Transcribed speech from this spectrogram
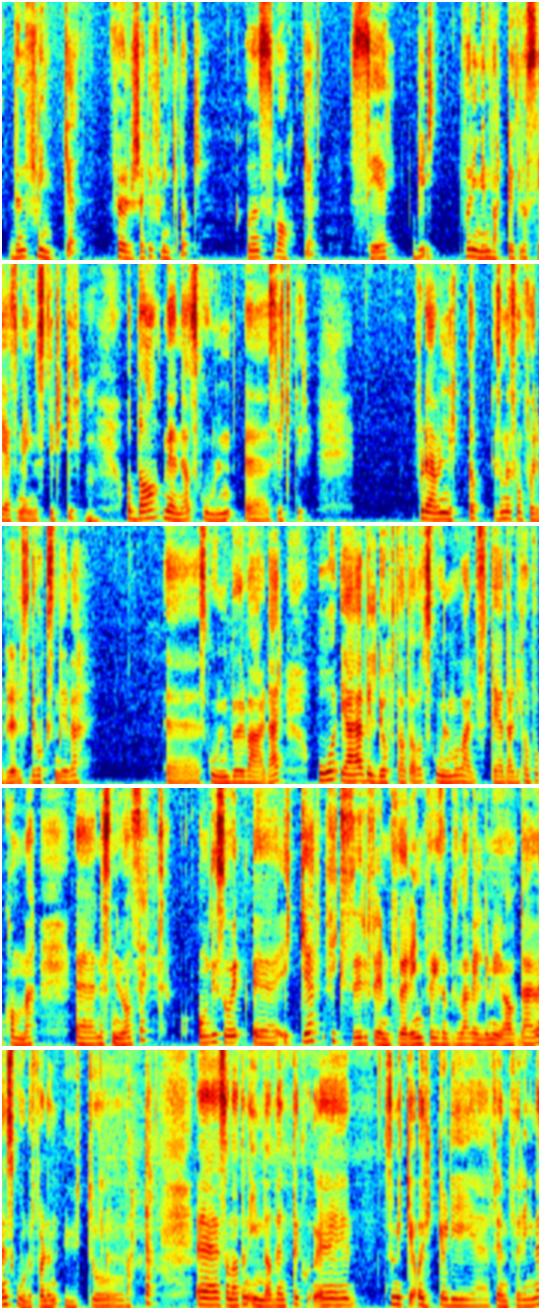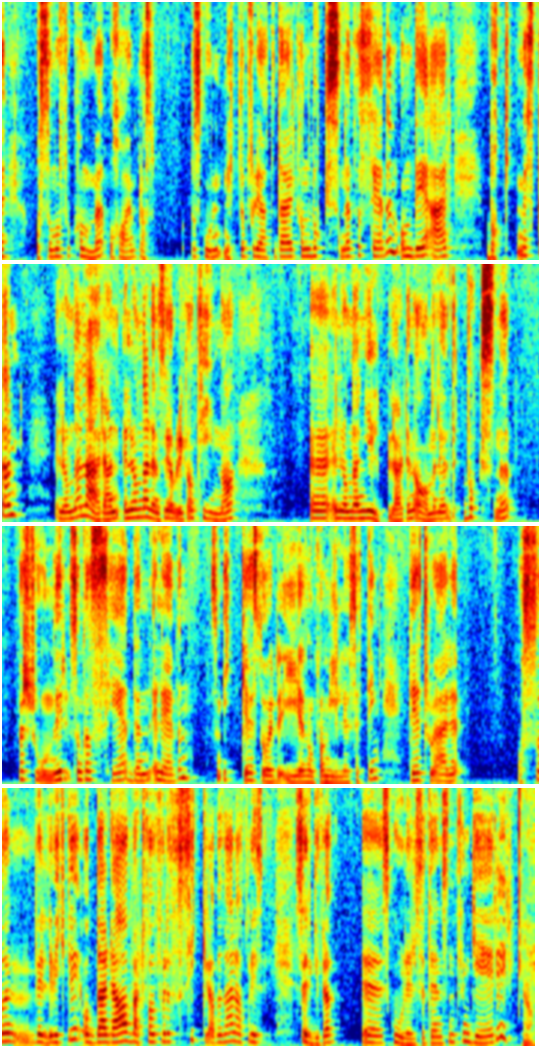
den flinke føler seg ikke flink nok. Og den svake ser, blir, får ingen verktøy til å se sine egne styrker. Mm. Og da mener jeg at skolen eh, svikter. For det er vel nettopp som en sånn forberedelse til voksenlivet. Eh, skolen bør være der. Og jeg er veldig opptatt av at skolen må være et sted der de kan få komme eh, nesten uansett. Om de så eh, ikke fikser fremføring, f.eks., som det er veldig mye av. Det er jo en skole for den utroverte. Eh, sånn at den innadvendte eh, som ikke orker de eh, fremføringene, også må få komme og ha en plass på skolen. Nettopp fordi at der kan voksne få se dem. Om det er vaktmesteren, eller om det er læreren, eller om det er den som jobber i kantina eller om det er en hjelpelærer til en annen elev. Voksne personer som kan se den eleven, som ikke står i en sånn familiesetting, det tror jeg er også veldig viktig. Og det er da, i hvert fall for å sikre det der, at vi sørger for at eh, skolehelsetjenesten fungerer. Ja.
